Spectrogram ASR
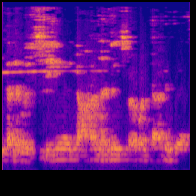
ఇతరుల గురించి దేవునికి ఆహారం అనుగ్రహించుకోవడం మనం ప్రార్థన చేయాలి.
